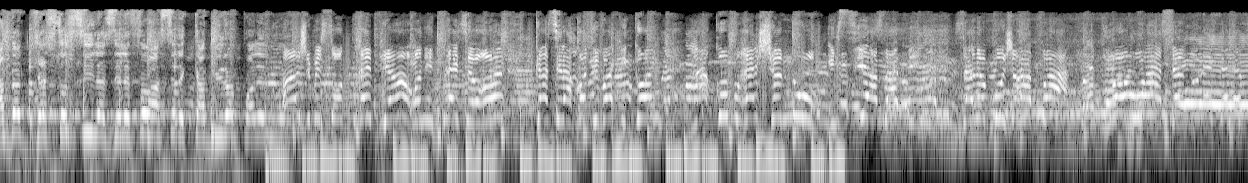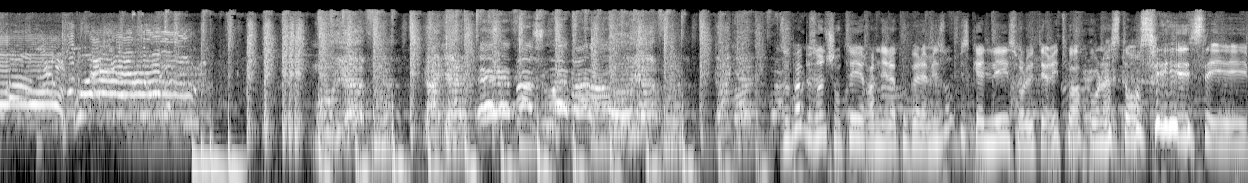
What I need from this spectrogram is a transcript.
Avec geste aussi, les éléphants assez de carburant pour aller loin. Ah, je me sens très bien, on est très heureux car c'est la Côte d'Ivoire qui gagne. La coupe reste chez nous, ici à Babi. Ça ne bougera pas. Ouais, ouais, c'est les éléphants. Éléphants, jouez ballon. Ils n'ont pas besoin de chanter et ramener la coupe à la maison puisqu'elle est sur le territoire pour l'instant. C'est ces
